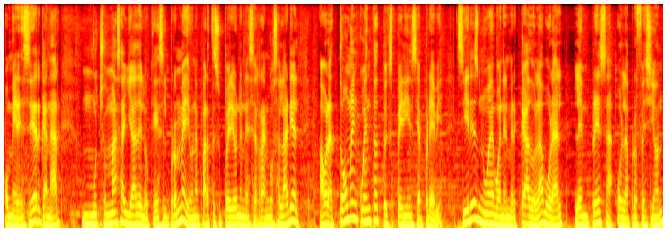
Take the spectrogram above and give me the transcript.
o merecer ganar mucho más allá de lo que es el promedio, una parte superior en ese rango salarial. Ahora, toma en cuenta tu experiencia previa. Si eres nuevo en el mercado laboral, la empresa o la profesión,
